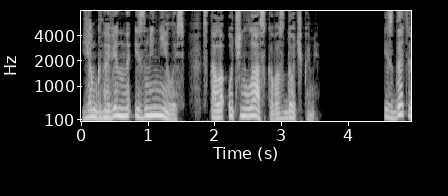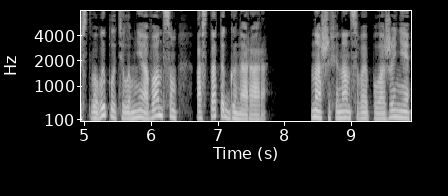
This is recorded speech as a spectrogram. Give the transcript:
Я мгновенно изменилась, стала очень ласкова с дочками. Издательство выплатило мне авансом остаток гонорара. Наше финансовое положение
